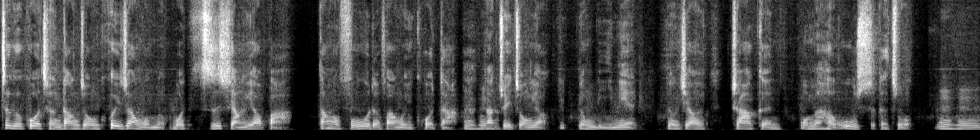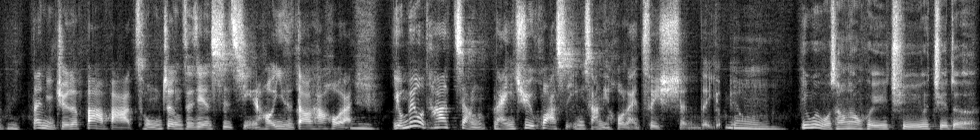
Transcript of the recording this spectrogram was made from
这个过程当中会让我们，我只想要把。当我服务的范围扩大，那最重要用理念、用教扎根，我们很务实的做。嗯哼，那你觉得爸爸从政这件事情，然后一直到他后来，有没有他讲哪一句话是影响你后来最深的？有没有？嗯，因为我常常回去又觉得，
